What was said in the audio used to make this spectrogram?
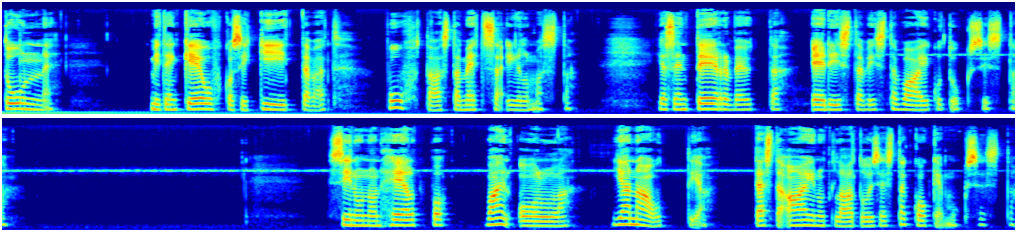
Tunne, miten keuhkosi kiittävät puhtaasta metsäilmasta ja sen terveyttä edistävistä vaikutuksista. Sinun on helppo vain olla ja nauttia tästä ainutlaatuisesta kokemuksesta.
